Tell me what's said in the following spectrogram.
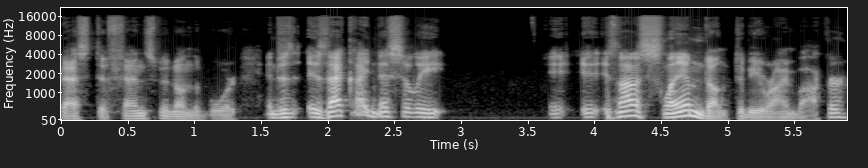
best defenseman on the board. And does, is that guy necessarily? It, it's not a slam dunk to be Reinbacher.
